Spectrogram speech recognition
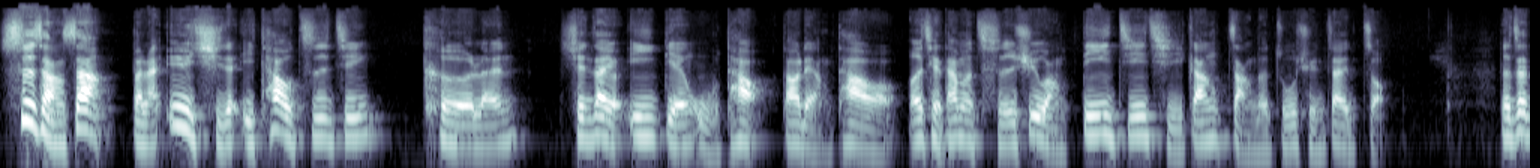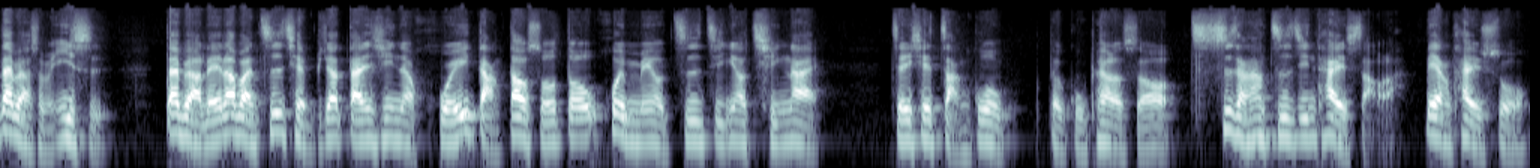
市场上本来预期的一套资金，可能现在有一点五套到两套哦，而且他们持续往低基期刚涨的族群在走。那这代表什么意思？代表雷老板之前比较担心的回档，到时候都会没有资金要青睐这些涨过的股票的时候，市场上资金太少了，量太缩。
